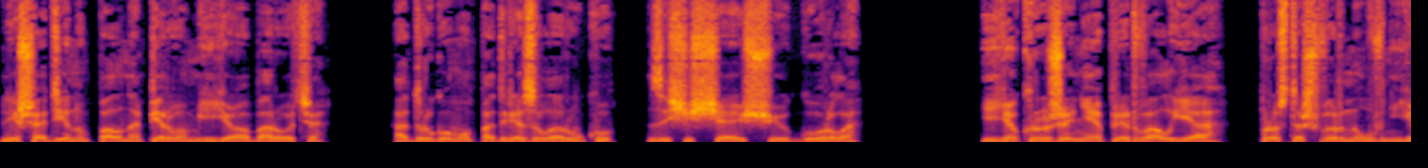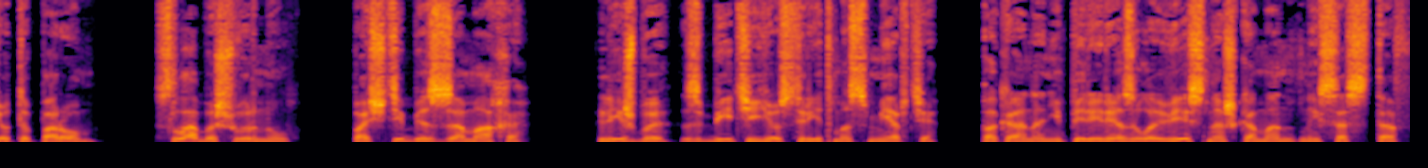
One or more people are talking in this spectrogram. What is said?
Лишь один упал на первом ее обороте, а другому подрезала руку, защищающую горло. Ее кружение прервал я, просто швырнул в нее топором. Слабо швырнул, почти без замаха, лишь бы сбить ее с ритма смерти, пока она не перерезала весь наш командный состав.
